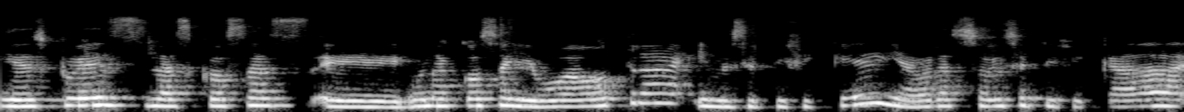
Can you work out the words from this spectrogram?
Y después las cosas, eh, una cosa llevó a otra y me certifiqué y ahora soy certificada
